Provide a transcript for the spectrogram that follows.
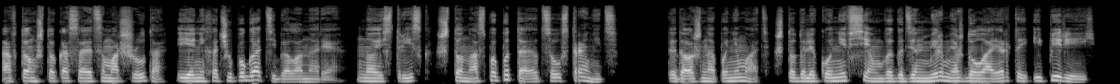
А в том, что касается маршрута, я не хочу пугать тебя, Ланария, но есть риск, что нас попытаются устранить. Ты должна понимать, что далеко не всем выгоден мир между Лаэртой и Перей».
